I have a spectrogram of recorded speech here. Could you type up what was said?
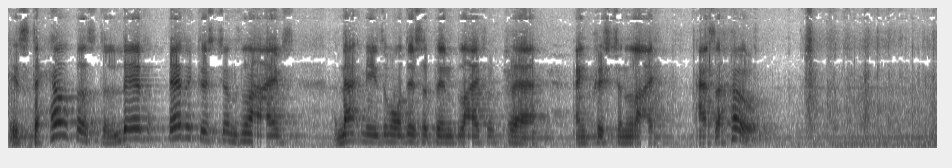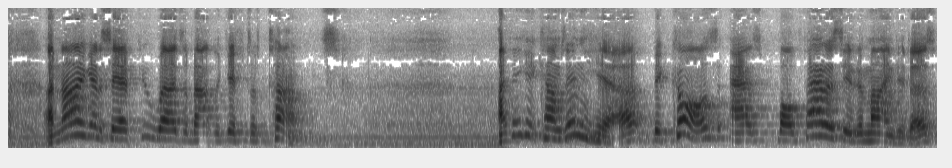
It's to help us to live better Christian lives, and that means a more disciplined life of prayer and Christian life as a whole. And now I'm going to say a few words about the gift of tongues. I think it comes in here because, as Bob Pharisee reminded us,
